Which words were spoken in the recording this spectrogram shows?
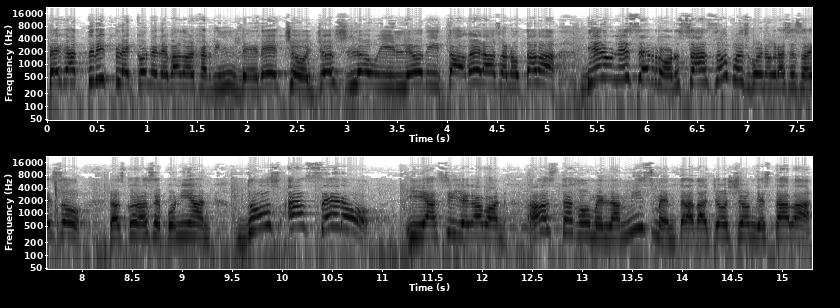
pega triple con elevado al jardín derecho. Josh Lowe y Leody Taveras anotaba. ¿Vieron ese errorzazo? Pues bueno, gracias a eso las cosas se ponían 2 a 0. Y así llegaban hasta home en la misma entrada. Josh Young estaba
